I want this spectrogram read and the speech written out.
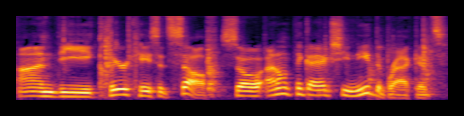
on the clear case itself. So I don't think I actually need the brackets.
